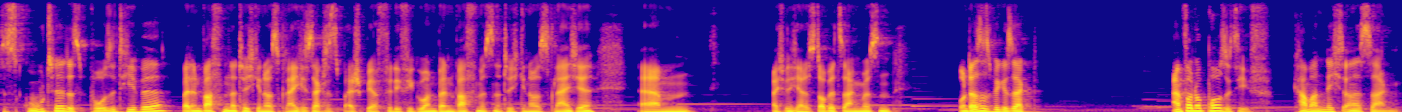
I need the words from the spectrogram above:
das Gute, das Positive. Bei den Waffen natürlich genau das Gleiche. Ich sage das Beispiel für die Figuren. Bei den Waffen ist natürlich genau das Gleiche. Ähm, ich will nicht alles doppelt sagen müssen. Und das ist, wie gesagt, einfach nur positiv. Kann man nicht anders sagen.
